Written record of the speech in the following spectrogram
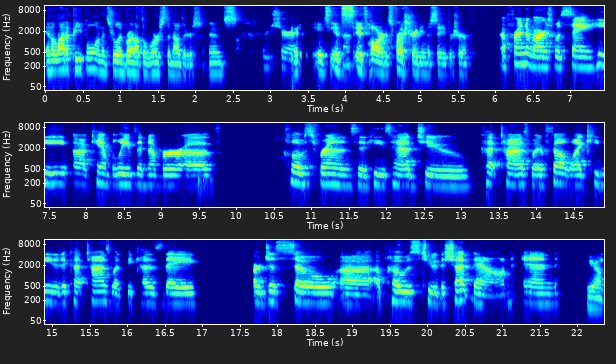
in a lot of people and it's really brought out the worst in others and it's for sure. It, it's it's it's hard. It's frustrating to see for sure. A friend of ours was saying he uh, can't believe the number of close friends that he's had to cut ties with or felt like he needed to cut ties with because they are just so uh, opposed to the shutdown. And yeah.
